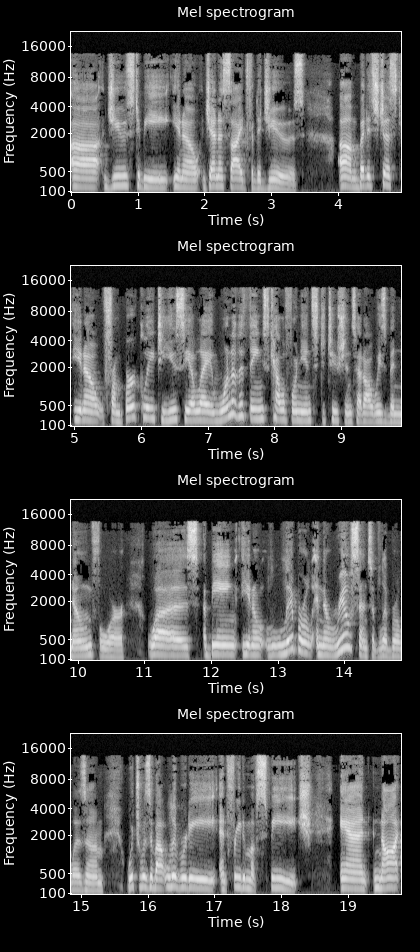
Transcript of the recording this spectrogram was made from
uh, Jews to be, you know, genocide for the Jews. Um, but it's just, you know, from Berkeley to UCLA, one of the things California institutions had always been known for was being, you know, liberal in the real sense of liberalism, which was about liberty and freedom of speech and not,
